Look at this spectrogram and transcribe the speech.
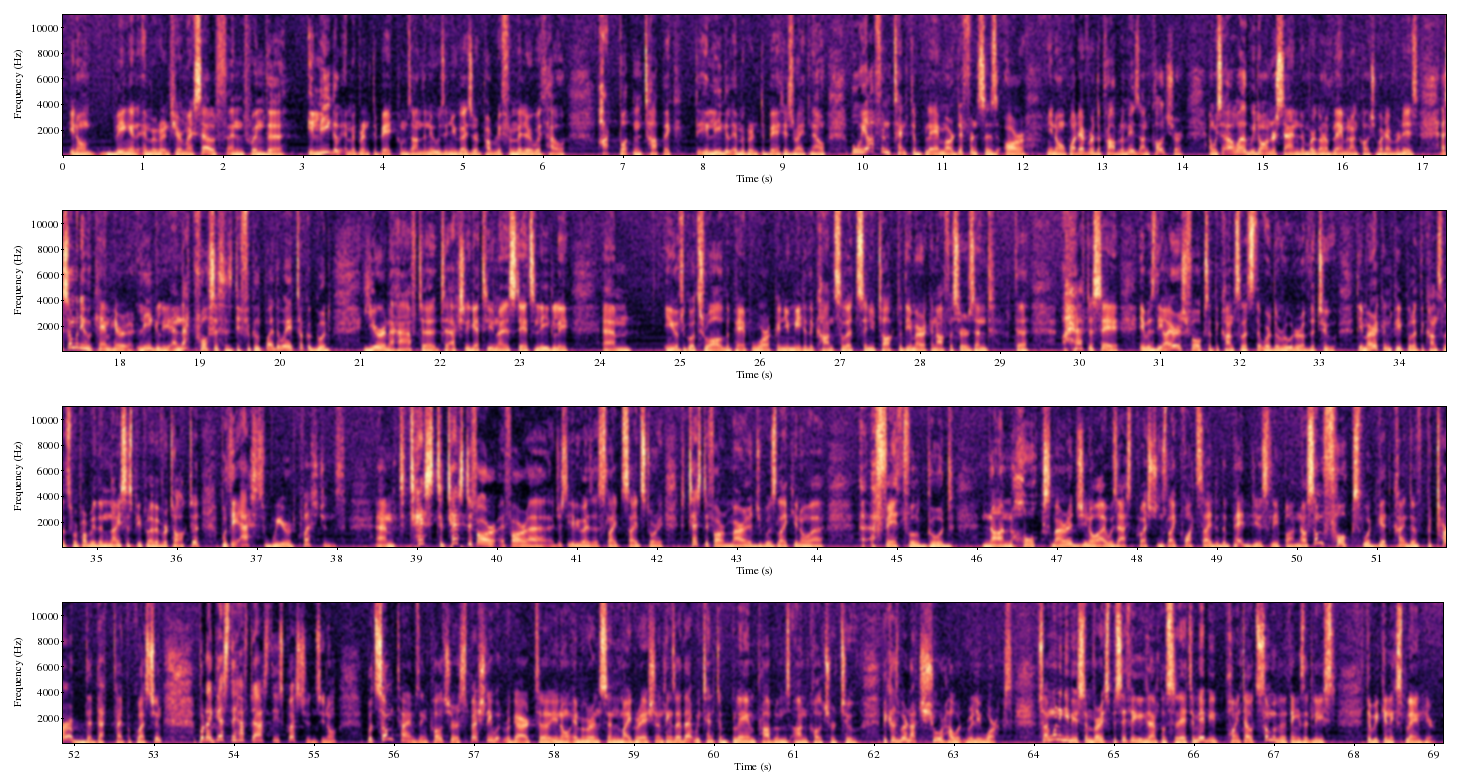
you know, being an immigrant here myself, and when the illegal immigrant debate comes on the news, and you guys are probably familiar with how hot button topic the illegal immigrant debate is right now. But we often tend to blame our differences or, you know, whatever the problem is on culture. And we say, oh, well, we don't understand and we're going to blame it on culture, whatever it is. As somebody who came here legally, and that process is difficult, by the way, it took a good year and a half to, to actually get to the United States legally. Um, you have to go through all the paperwork and you meet at the consulates and you talk to the American officers. And to, I have to say, it was the Irish folks at the consulates that were the ruder of the two. The American people at the consulates were probably the nicest people I've ever talked to, but they asked weird questions. Um, to, test, to test if our, if our uh, just to give you guys a slight side story, to test if our marriage was like, you know, a, a faithful, good, non hoax marriage, you know, I was asked questions like, what side of the bed do you sleep on? Now, some folks would get kind of perturbed at that type of question, but I guess they have to ask these questions, you know. But sometimes in culture, especially with regard to, you know, immigrants and migration and things like that, we tend to blame problems on culture too, because we're not sure how it really works. So I'm going to give you some very specific examples today to maybe point out some of the things at least that we can explain here.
